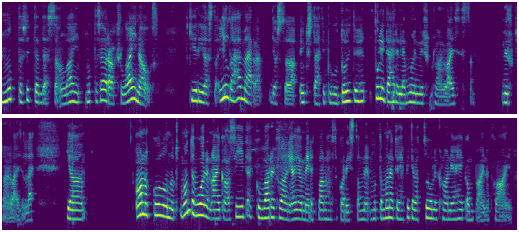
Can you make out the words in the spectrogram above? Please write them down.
Mutta sitten tässä on lain, mutta seuraavaksi lainaus kirjasta Ilta hämärä, jossa yksi tähti puhuu tulitähdelle ja muille myrskyklaanilaisille. Ja on kulunut monta vuoden aikaa siitä, kun Variklaani ajoi meidät vanhasta koristamme, mutta monet yhä pitävät Tuuliklaania heikompaina klaanina.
